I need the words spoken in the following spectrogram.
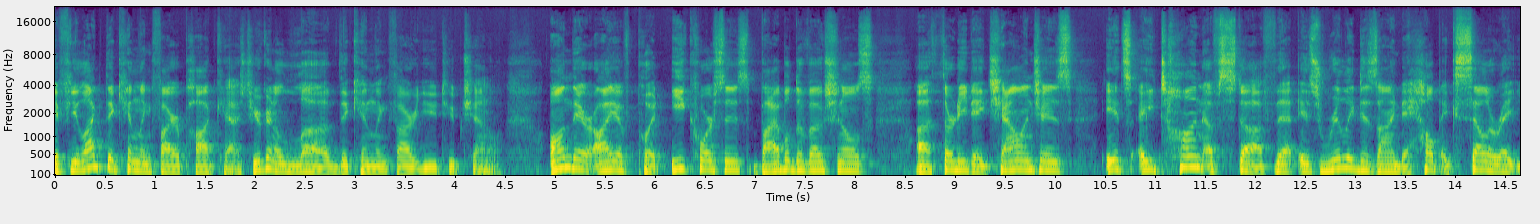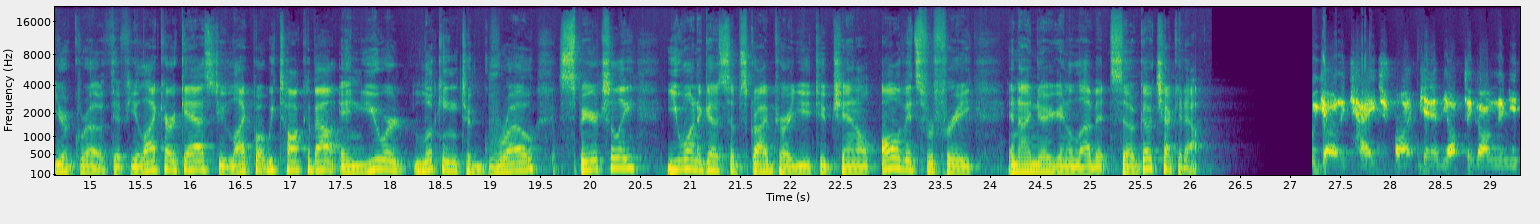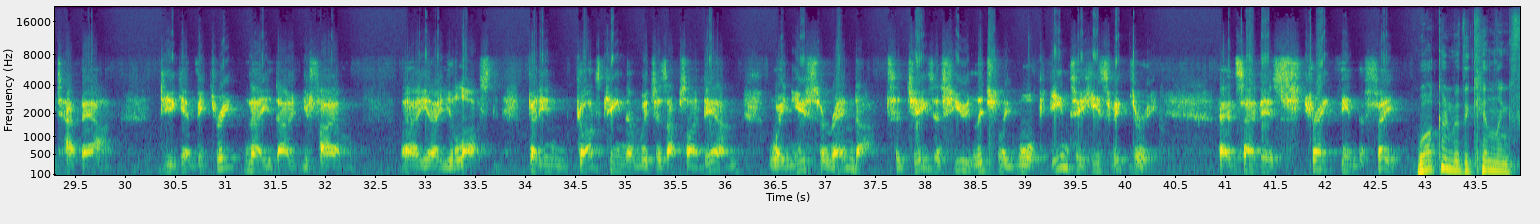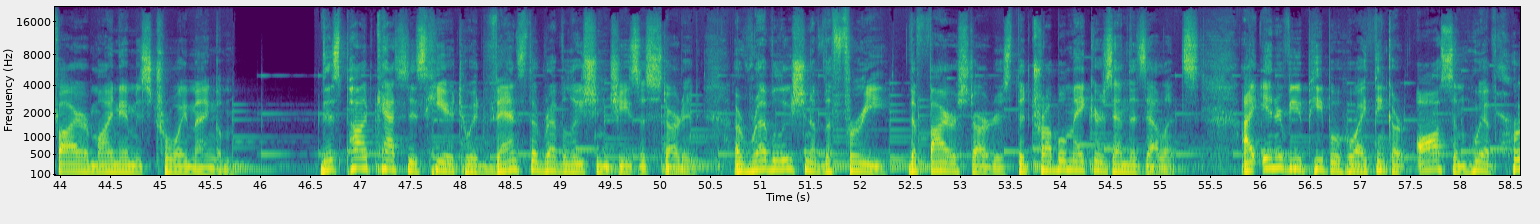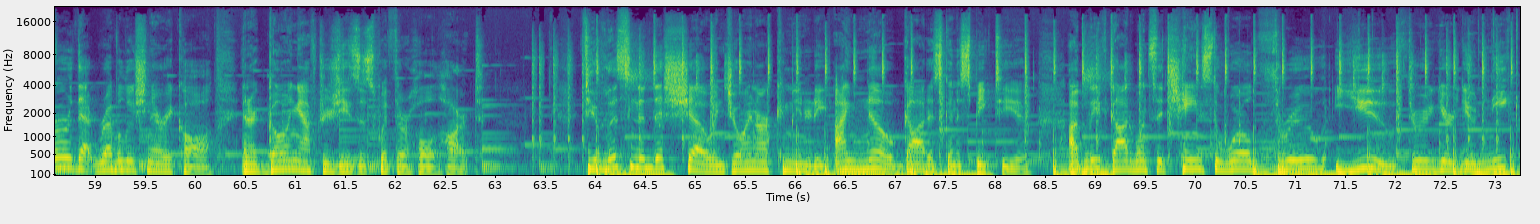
If you like the Kindling Fire podcast, you're going to love the Kindling Fire YouTube channel. On there, I have put e courses, Bible devotionals, 30 uh, day challenges. It's a ton of stuff that is really designed to help accelerate your growth. If you like our guests, you like what we talk about, and you are looking to grow spiritually, you want to go subscribe to our YouTube channel. All of it's for free, and I know you're going to love it. So go check it out we go in a cage fight, get in the octagon, and you tap out. Do you get victory? No, you don't. You fail. Uh, you know, you lost. But in God's kingdom, which is upside down, when you surrender to Jesus, you literally walk into his victory. And so there's strength in defeat. Welcome to the Kindling Fire. My name is Troy Mangum. This podcast is here to advance the revolution Jesus started a revolution of the free, the fire starters, the troublemakers, and the zealots. I interview people who I think are awesome, who have heard that revolutionary call and are going after Jesus with their whole heart. If you listen to this show and join our community, I know God is going to speak to you. I believe God wants to change the world through you, through your unique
